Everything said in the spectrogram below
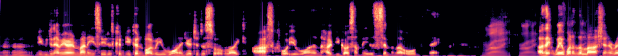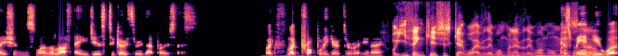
hmm You didn't have your own money, so you just couldn't you couldn't buy what you wanted. You had to just sort of like ask for what you wanted and hope you got something either similar or the thing. Right, right. I think we're one of the last generations, one of the last ages to go through that process. Like like properly go through it, you know. Well, you think kids just get whatever they want whenever they want, almost. Because me and you were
